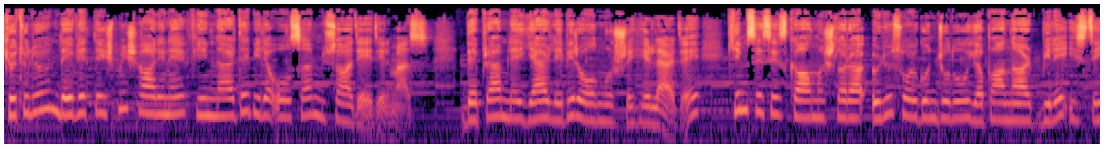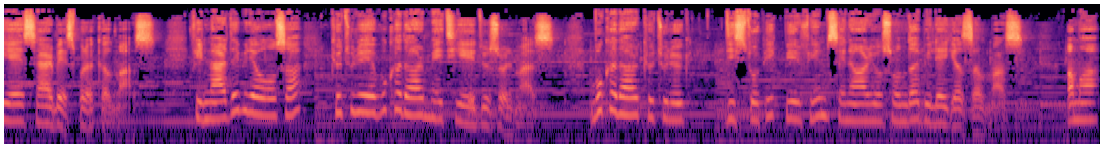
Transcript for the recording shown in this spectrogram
Kötülüğün devletleşmiş haline filmlerde bile olsa müsaade edilmez. Depremle yerle bir olmuş şehirlerde kimsesiz kalmışlara ölü soygunculuğu yapanlar bile isteye serbest bırakılmaz. Filmlerde bile olsa kötülüğe bu kadar metiye düzülmez. Bu kadar kötülük distopik bir film senaryosunda bile yazılmaz. Ama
